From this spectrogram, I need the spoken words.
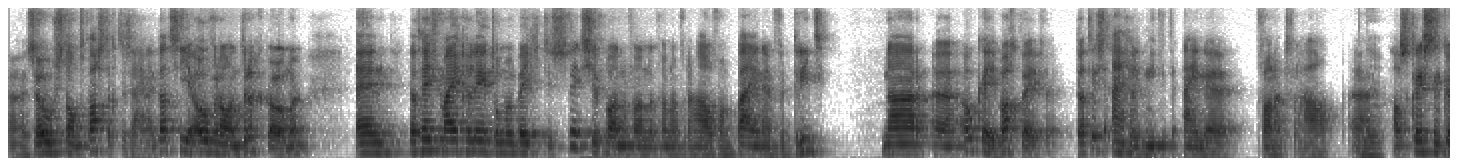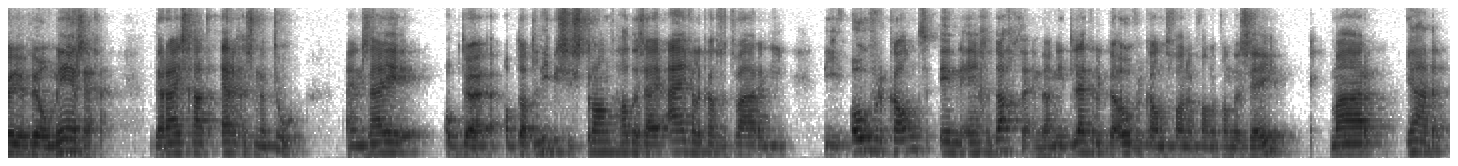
Uh, zo standvastig te zijn. En dat zie je overal in terugkomen. En dat heeft mij geleerd om een beetje te switchen van, van, van een verhaal van pijn en verdriet naar, oké, okay, wacht even dat is eigenlijk niet het einde van het verhaal. Uh, Als christen kun je veel meer zeggen. De reis gaat ergens naartoe. En zij, op, de, op dat Libische strand, hadden zij eigenlijk als het ware die, die overkant in, in gedachten. En dan niet letterlijk de overkant van, van, van de zee, maar ja, de,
